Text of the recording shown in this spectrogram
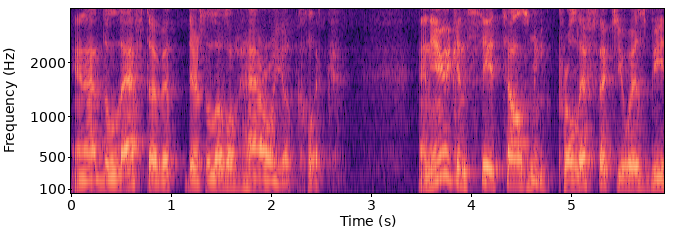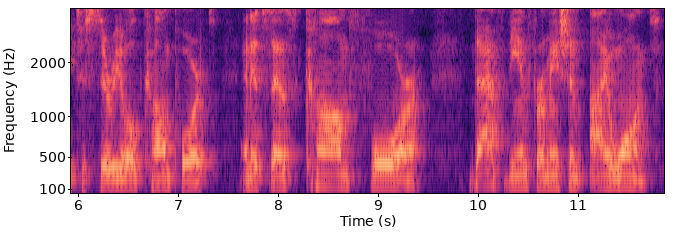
and at the left of it there's a little arrow you'll click and here you can see it tells me prolific USB to serial COM port and it says COM4. That's the information I want.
